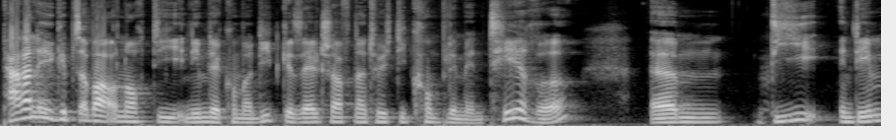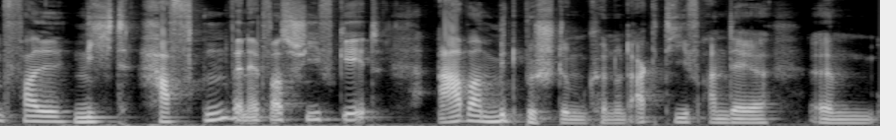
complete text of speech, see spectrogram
Parallel gibt's aber auch noch die, neben der Kommanditgesellschaft natürlich die Komplementäre, ähm, die in dem Fall nicht haften, wenn etwas schief geht, aber mitbestimmen können und aktiv an der ähm,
